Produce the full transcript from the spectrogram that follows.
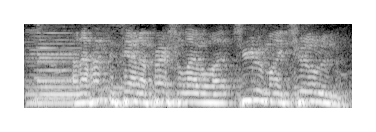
And I have to say on a personal level that two of my children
